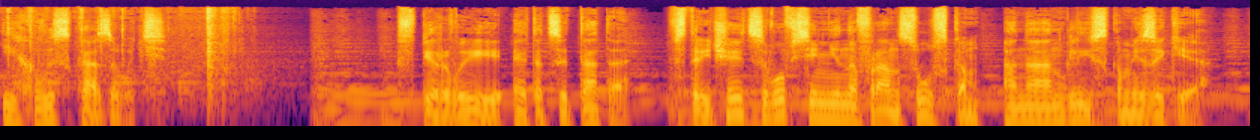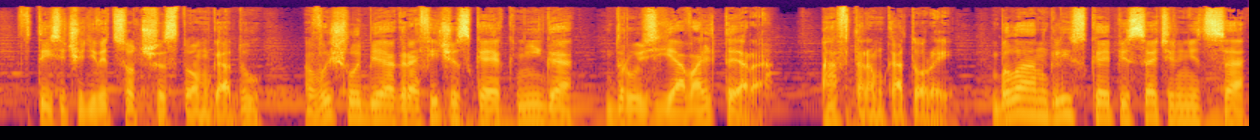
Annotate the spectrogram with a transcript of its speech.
их высказывать»? Впервые эта цитата встречается вовсе не на французском, а на английском языке. В 1906 году вышла биографическая книга «Друзья Вольтера», автором которой была английская писательница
